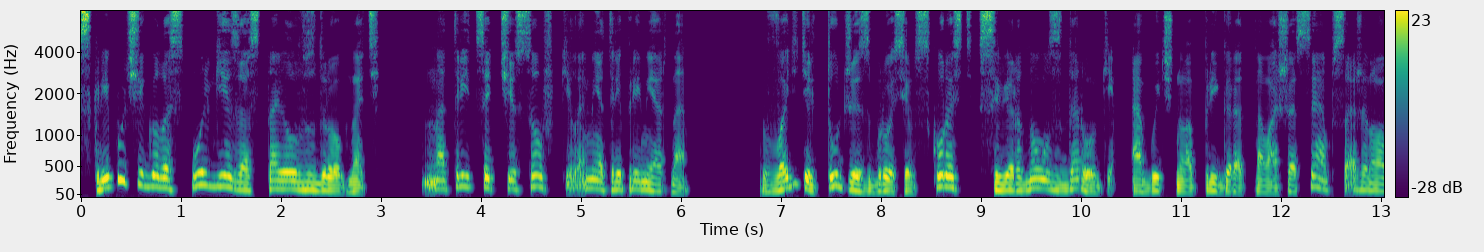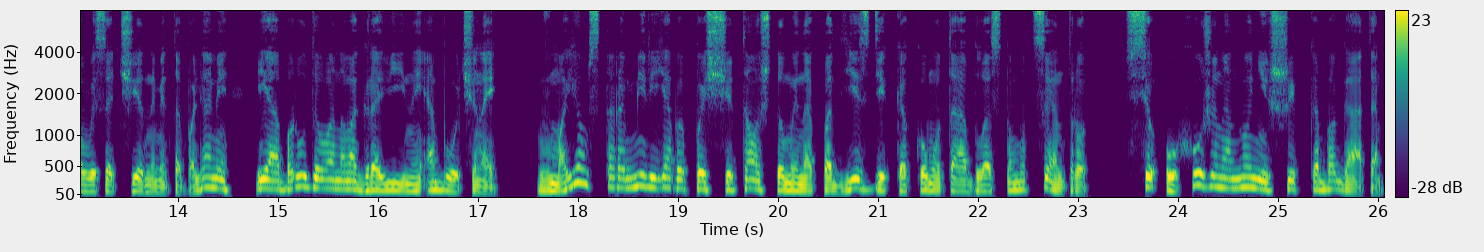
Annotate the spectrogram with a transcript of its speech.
Скрипучий голос Ольги заставил вздрогнуть. На 30 часов в километре примерно. Водитель тут же, сбросив скорость, свернул с дороги, обычного пригородного шоссе, обсаженного высоченными тополями и оборудованного гравийной обочиной. В моем старом мире я бы посчитал, что мы на подъезде к какому-то областному центру. Все ухожено, но не шибко богато.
